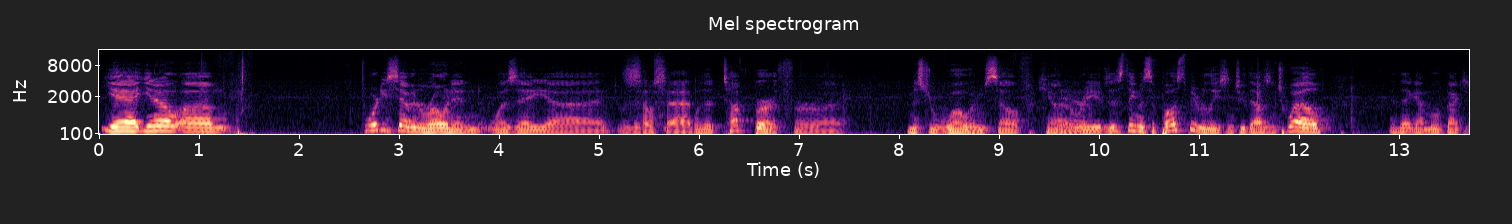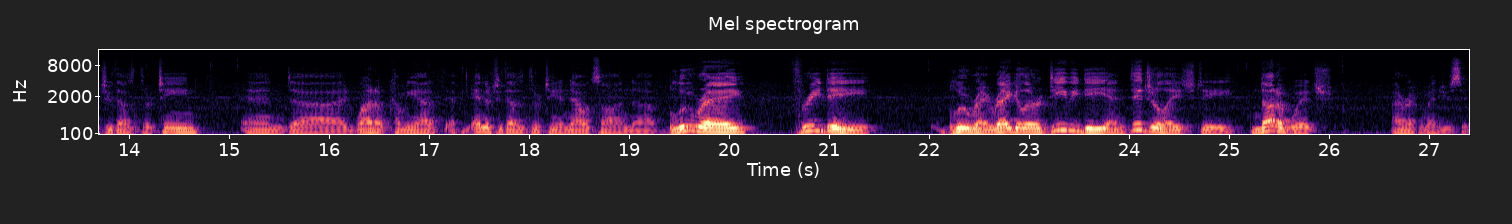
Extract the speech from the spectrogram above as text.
Yeah, you know, um, Forty-seven Ronin was a uh, was so a, sad. was a tough birth for uh, Mr. Woe himself, Keanu Yeah. Reeves. This thing was supposed to be released in 2012, and then it got moved back to 2013, and uh, it wound up coming out at, at the end of 2013, and now it's on uh, Blu-ray, 3D, Blu-ray regular, DVD, and digital HD. None of which I recommend you see.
